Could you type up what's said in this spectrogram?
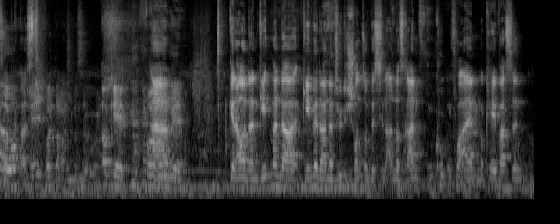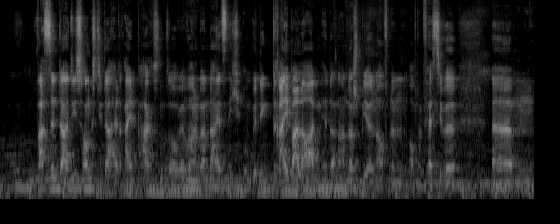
Hallo. Hey, ich wollte noch meinen Schlüssel holen. Okay, vollkommen ähm, Genau, und dann geht man da, gehen wir da natürlich schon so ein bisschen anders ran, gucken vor allem, okay, was sind, was sind da die Songs, die da halt reinpassen. So, wir wollen mhm. dann da jetzt nicht unbedingt drei Balladen hintereinander spielen auf einem, auf einem Festival. Ähm,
